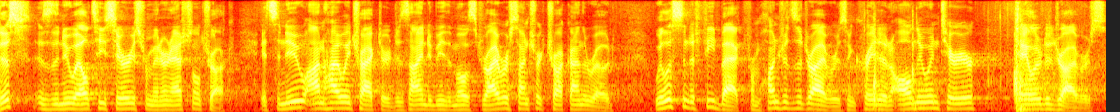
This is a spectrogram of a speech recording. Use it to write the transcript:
This is the new LT Series from International Truck. It's a new on-highway tractor designed to be the most driver-centric truck on the road. We listened to feedback from hundreds of drivers and created an all-new interior tailored to drivers.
